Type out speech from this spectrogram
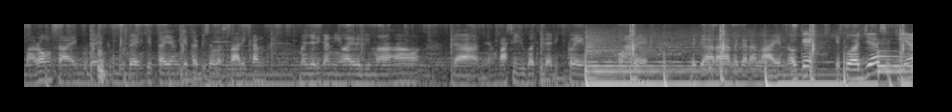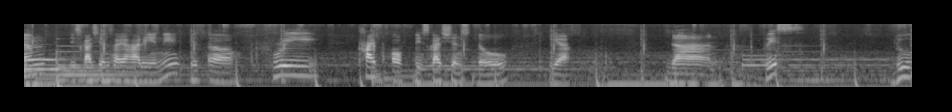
barongsai budaya kebudayaan kita yang kita bisa lestarikan menjadikan nilai lebih mahal dan yang pasti juga tidak diklaim oleh negara-negara lain. Oke, itu aja sekian discussion saya hari ini. It's a free type of discussions though. Ya. Yeah. Dan please do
